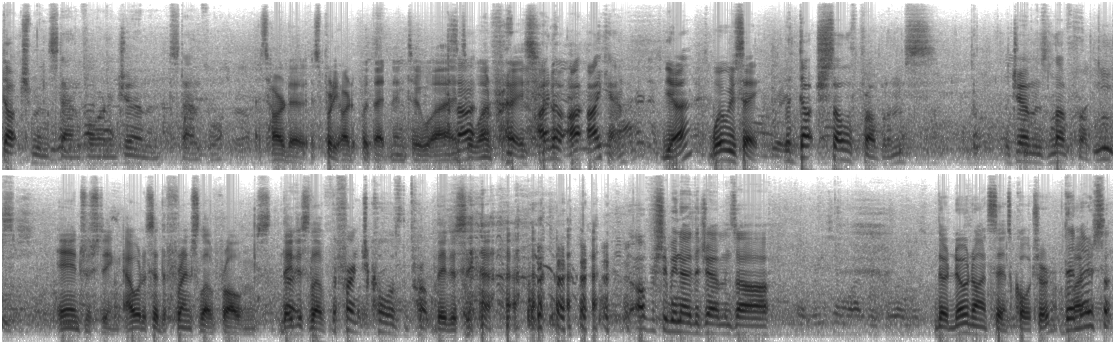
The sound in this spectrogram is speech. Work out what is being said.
Dutchman stand for and a German stand for? It's hard to. It's pretty hard to put that into uh, 'Cause into I- one phrase. I know, I, I can. Yeah. What would you say? The Dutch solve problems, the Germans love problems. Interesting. I would have said the French love problems. They No, just love. The French cause the problem. They just. Obviously, we know the Germans are. they're no nonsense culture. They're right? no. so-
